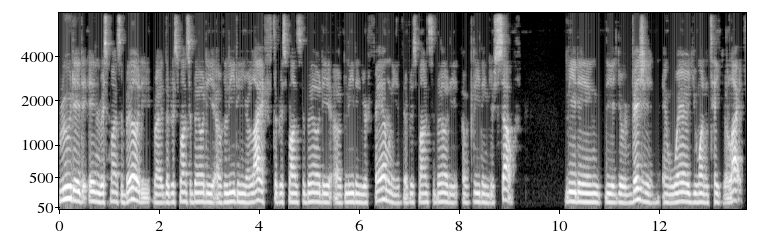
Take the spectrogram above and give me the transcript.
rooted in responsibility, right? The responsibility of leading your life, the responsibility of leading your family, the responsibility of leading yourself, leading the, your vision and where you want to take your life,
